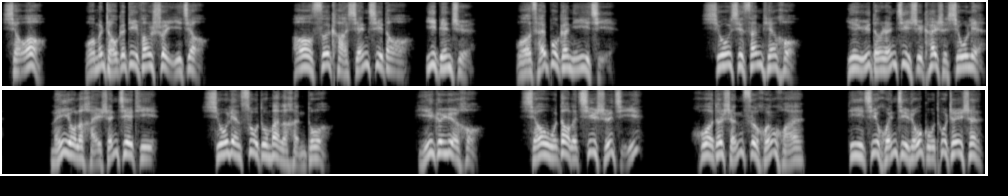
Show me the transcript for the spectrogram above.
小奥。”我们找个地方睡一觉。奥斯卡嫌弃道：“一边去，我才不跟你一起。”休息三天后，叶雨等人继续开始修炼。没有了海神阶梯，修炼速度慢了很多。一个月后，小五到了七十级，获得神赐魂环，第七魂技柔骨兔真身。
